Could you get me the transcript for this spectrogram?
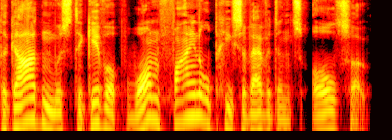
The garden was to give up one final piece of evidence also,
